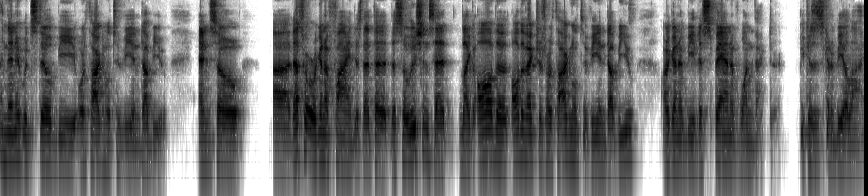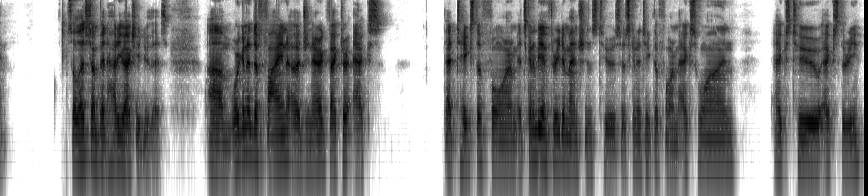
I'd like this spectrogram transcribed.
and then it would still be orthogonal to V and W. And so uh, that's what we're gonna find is that the, the solution set, like all the all the vectors orthogonal to V and W are gonna be the span of one vector because it's gonna be a line. So let's jump in. How do you actually do this? Um, we're going to define a generic vector x that takes the form, it's going to be in three dimensions too, so it's going to take the form x1, x2, x3.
